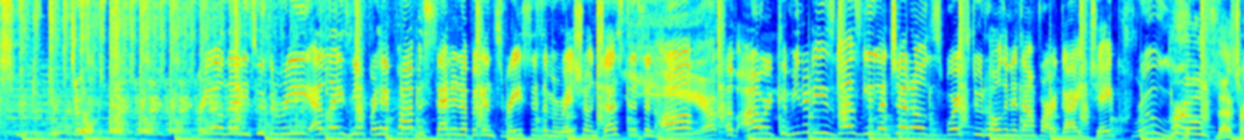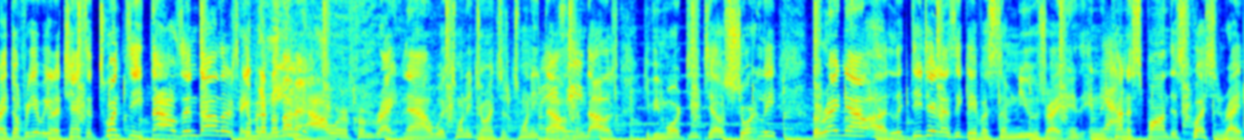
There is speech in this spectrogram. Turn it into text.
so you can get the dogs, dogs, dogs, dogs. Real 92.3, LA's new for hip hop is standing up against racism and racial injustice in all Yep. of our communities. Lezlee Lechero, the sports dude, holding it down for our guy Jay Cruz. Cruz. That's right. Don't forget, we got a chance at twenty thousand dollars coming up you, about an hour from right now with twenty joints of twenty thousand dollars. Give you more details shortly. But right now, uh, DJ Lezlee gave us some news, right, and, and Yeah. it kind of spawned this question, right?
